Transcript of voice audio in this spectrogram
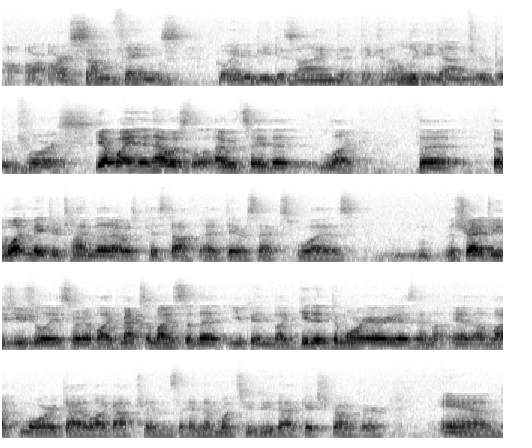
are, are some things going to be designed that, that can only be done through brute mm-hmm. force? Yeah, well, and that was I would say that like the the one major time that I was pissed off at Deus Ex was the strategy is usually sort of like maximize so that you can like get into more areas and and unlock more dialogue options, and then once you do that, get stronger. And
